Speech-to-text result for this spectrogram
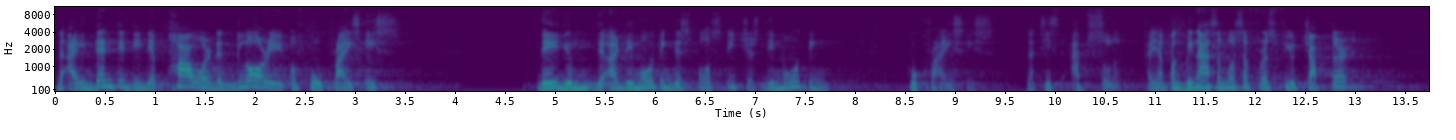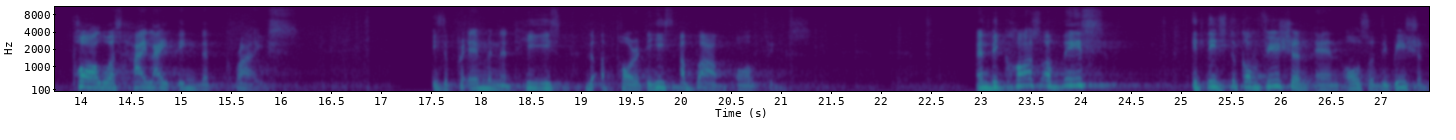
the identity, the power, the glory of who Christ is. They, they are demoting these false teachers, demoting who Christ is, that He's absolute. Kaya pag binasa mo sa first few chapter, Paul was highlighting that Christ is the preeminent. He is the authority. He's above all things. And because of this, it leads to confusion and also division.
